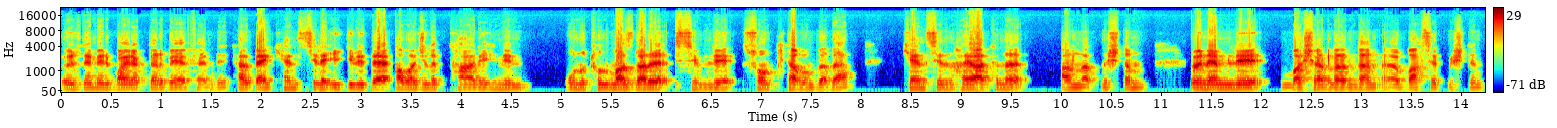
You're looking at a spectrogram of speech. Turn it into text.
Özdemir Bayraktar Beyefendi. Tabii ben kendisiyle ilgili de havacılık tarihinin unutulmazları isimli son kitabımda da kendisinin hayatını anlatmıştım. Önemli başarılarından e, bahsetmiştim.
